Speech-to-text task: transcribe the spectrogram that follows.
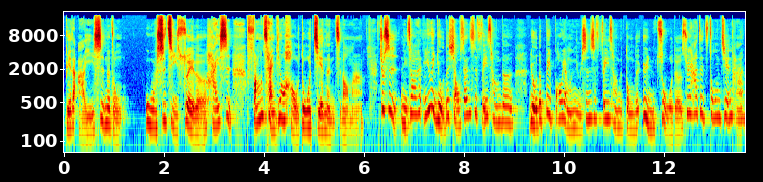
别的阿姨是那种。五十几岁了，还是房产已经有好多间了，你知道吗？就是你知道，因为有的小三是非常的，有的被包养的女生是非常的懂得运作的，所以她在中间她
